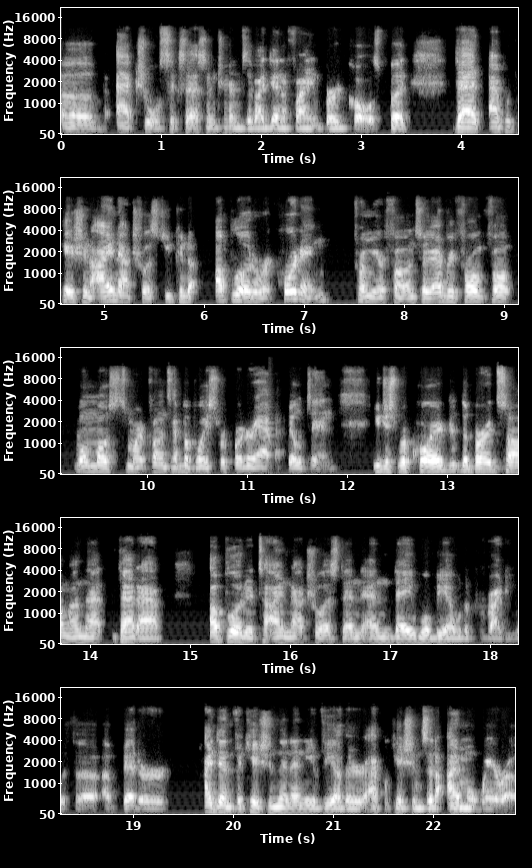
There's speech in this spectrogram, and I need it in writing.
of actual success in terms of identifying bird calls. But that application, iNaturalist, you can upload a recording from your phone. So every phone, phone, well, most smartphones have a voice recorder app built in. You just record the bird song on that that app, upload it to iNaturalist, and and they will be able to provide you with a, a better identification than any of the other applications that I'm aware of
